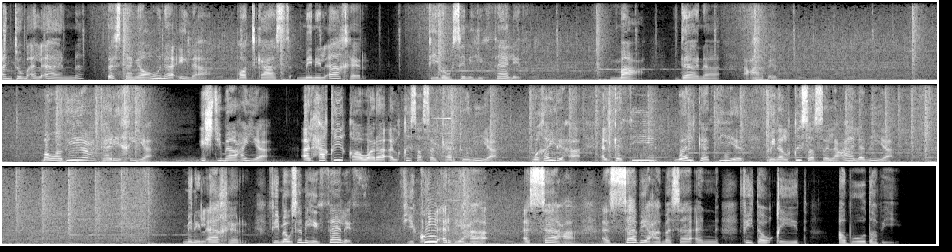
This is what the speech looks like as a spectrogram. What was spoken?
أنتم الآن تستمعون إلى بودكاست من الآخر في موسمه الثالث مع دانا عابد. مواضيع تاريخية اجتماعية الحقيقة وراء القصص الكرتونية وغيرها الكثير والكثير من القصص العالمية. من الآخر في موسمه الثالث في كل أربعاء الساعة السابعة مساء في توقيت أبو ظبي.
